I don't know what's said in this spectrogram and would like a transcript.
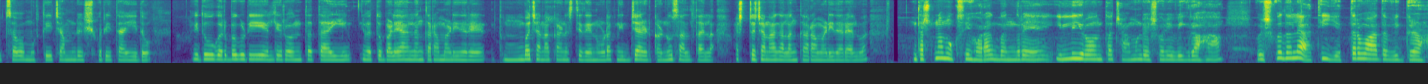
ಉತ್ಸವ ಮೂರ್ತಿ, ಚಾಮುಂಡೇಶ್ವರಿ ತಾಯಿದು ಇದು. ಗರ್ಭಗುಡಿಯಲ್ಲಿರುವಂಥ ತಾಯಿ. ಇವತ್ತು ಬಳೆ ಅಲಂಕಾರ ಮಾಡಿದರೆ ತುಂಬ ಚೆನ್ನಾಗಿ ಕಾಣಿಸ್ತಿದೆ. ನೋಡೋಕೆ ನಿಜ ಎರಡು ಕಣ್ಣು ಸಾಲ್ತಾ ಇಲ್ಲ. ಅಷ್ಟು ಚೆನ್ನಾಗಿ ಅಲಂಕಾರ ಮಾಡಿದ್ದಾರೆ ಅಲ್ವಾ? ದರ್ಶನ ಮುಗಿಸಿ ಹೊರಗೆ ಬಂದರೆ ಇಲ್ಲಿ ಇರೋವಂಥ ಚಾಮುಂಡೇಶ್ವರಿ ವಿಗ್ರಹ ವಿಶ್ವದಲ್ಲೇ ಅತಿ ಎತ್ತರವಾದ ವಿಗ್ರಹ.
